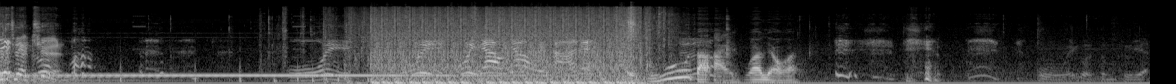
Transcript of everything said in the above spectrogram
Protection. โอ้ย โอ้ย โอ้ยเง่าเง่าไปขาเนี่ยอู้ตายว่าแล้วอะ โอ้ยกดตุ่มตุยอะ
